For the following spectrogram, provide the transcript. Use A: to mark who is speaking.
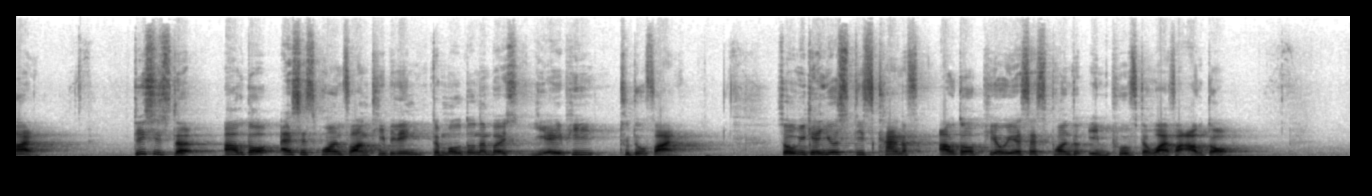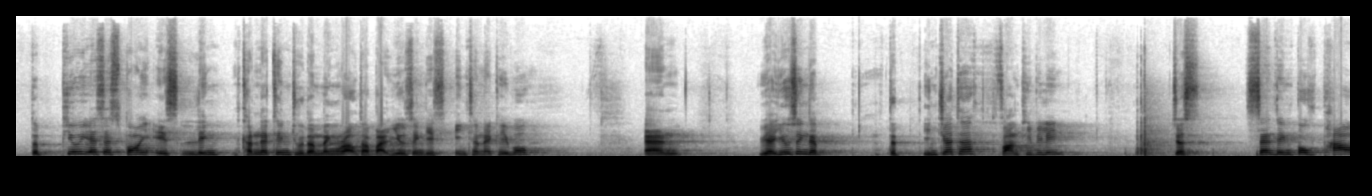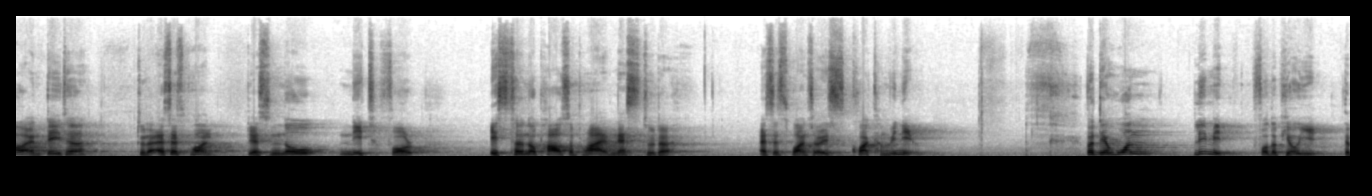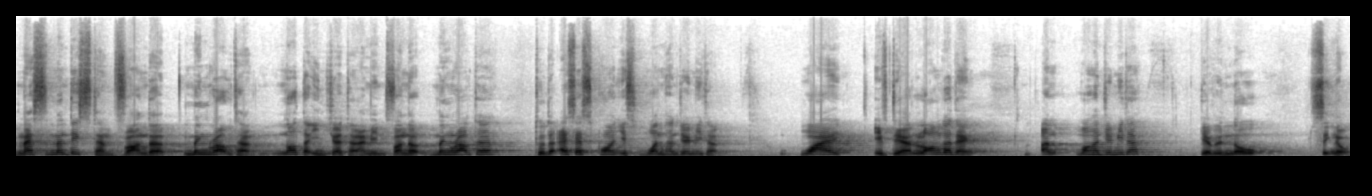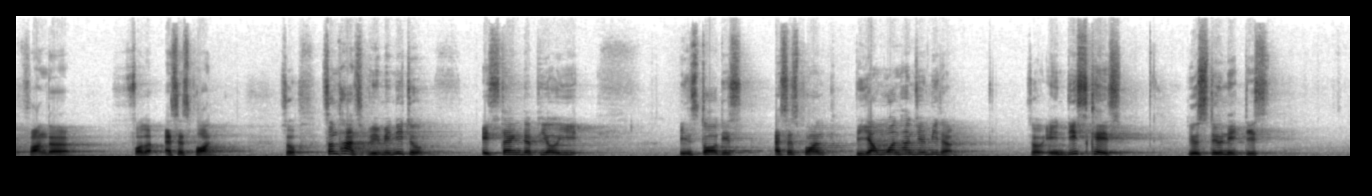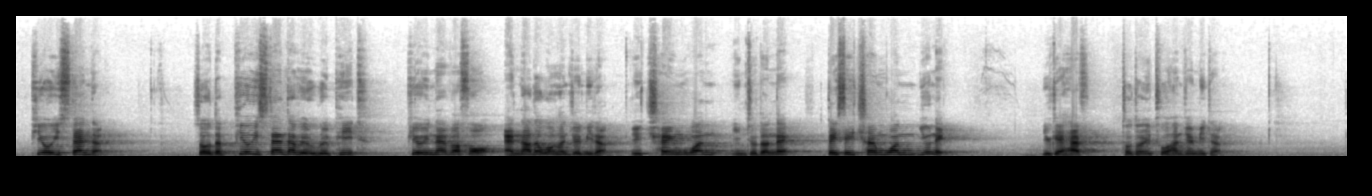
A: Hi, this is the outdoor access point from TP-Link. The model number is EAP225. So we can use this kind of outdoor PoE access point to improve the Wi-Fi outdoor. The PoE access point is link, connecting to the main router by using this Ethernet cable. And we are using the, the injector from TP-Link, just sending both power and data to the access point. There's no need for external power supply next to the access point, so it's quite convenient. But there's one limit for the PoE. The maximum distance from the main router, not the injector, I mean from the main router to the access point is 100 meter. Why, if they are longer than 100 meter, there will no signal from the, for the access point. So sometimes we may need to extend the PoE, install this access point beyond 100 meter. So in this case, you still need this PoE extender. So the PoE extender will repeat PoE network for another 100 meter. You chain one into the next, they say chain one unit. You can have totally 200 meter.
